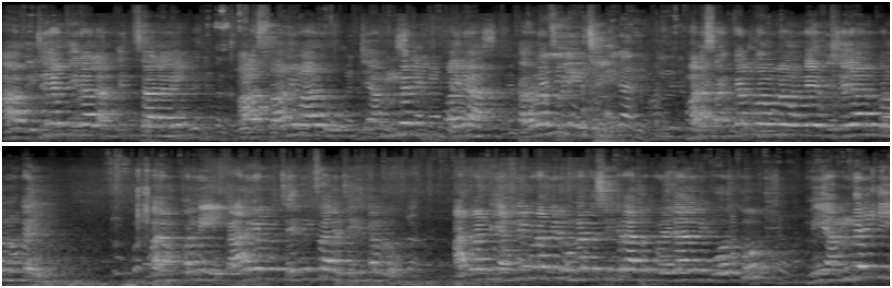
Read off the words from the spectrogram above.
ఆ విజయ తీరాలు అందించాలని ఆ స్వామి వారు మీ అందరి పైన కరుణ మన సంకల్పంలో ఉండే విజయాలు కొన్ని ఉంటాయి. మనం కొన్ని కార్యక్రమాలు చేయించాలి జీవితంలో. అటువంటి అన్ని కూడా మీరు ఉన్నత శిఖరాలకు వెళ్ళాలని కోరుతూ మీ అందరికీ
